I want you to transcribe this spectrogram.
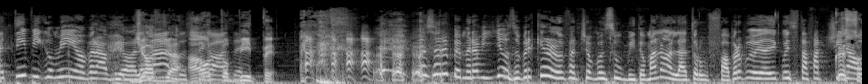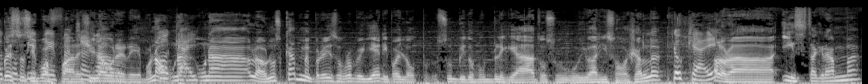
è tipico mio proprio. Giorgia a ste 8 cose. bit. Ma sarebbe meraviglioso, perché non lo facciamo subito? Ma non la truffa, proprio questa faccina Questo, 8 questo si può fare, ci lavoreremo. No, Ok. una- una- allora, uno scam preso proprio ieri, poi l'ho subito pubblicato sui vari social. Ok. Allora, Instagram,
